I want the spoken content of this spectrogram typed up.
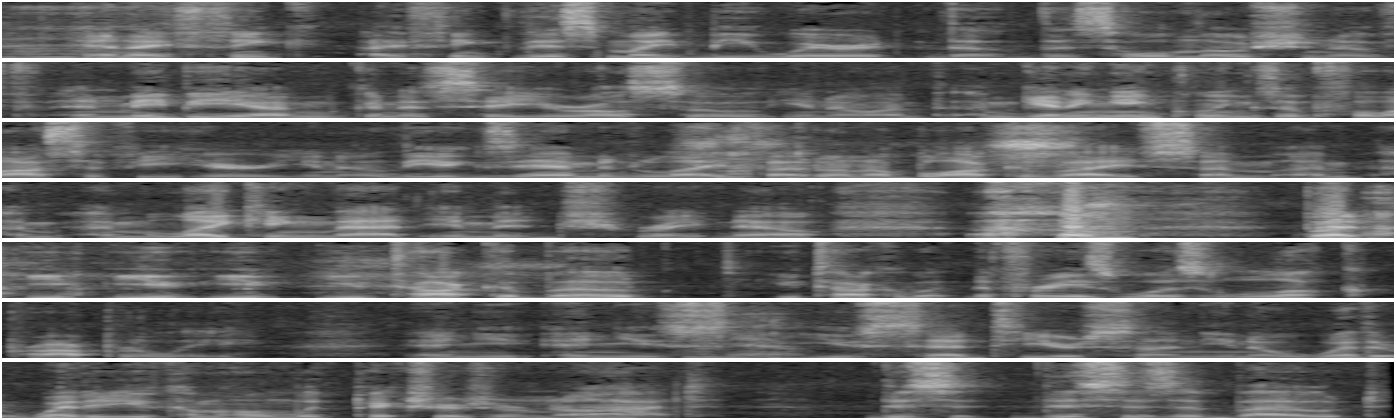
Mm. And I think I think this might be where it, the, this whole notion of, and maybe I'm going to say you're also, you know, I'm I'm getting inklings of philosophy here. You know, the examined life out on a block of ice. I'm I'm I'm, I'm liking that image right now. Um, but you, you you you talk about you talk about the phrase was look properly and you and you yeah. you said to your son, you know, whether whether you come home with pictures or not, this is this is about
